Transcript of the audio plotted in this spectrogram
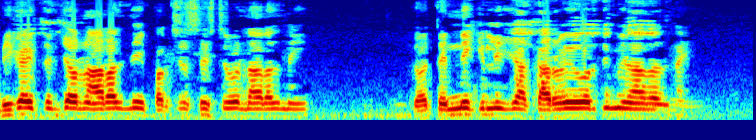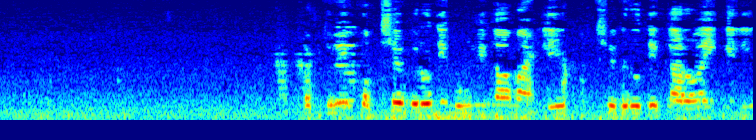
मी काही त्यांच्यावर नाराज नाही. पक्षश्रेष्ठीवर नाराज नाही. किंवा त्यांनी केलेली या कारवाईवरती मी नाराज नाही. पण तुम्ही पक्षविरोधी भूमिका मांडली पक्षविरोधी कारवाई केली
